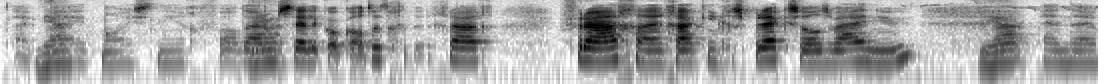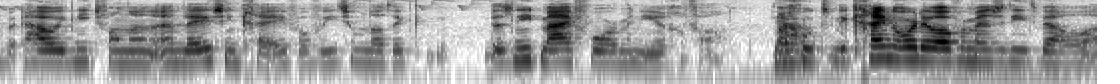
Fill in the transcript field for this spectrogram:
Dat lijkt Ja. mij het mooiste in ieder geval. Daarom Ja. stel ik ook altijd graag vragen en ga ik in gesprek zoals wij nu. Ja. En eh, hou ik niet van een, een lezing geven of iets, omdat ik... Dat is niet mijn vorm in ieder geval. Maar Ja. goed, ik geen oordeel over mensen die het wel eh,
